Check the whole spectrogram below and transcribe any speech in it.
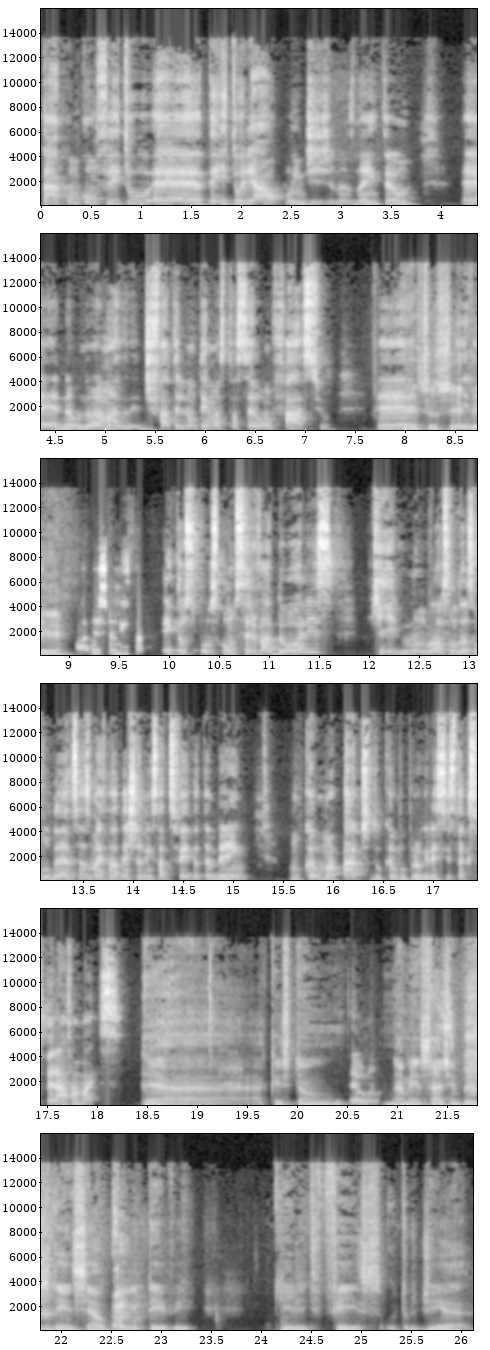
está com um conflito é, territorial com indígenas, né? Então, é, não, não é uma, de fato, ele não tem uma situação fácil. É, ele vê... está deixando insatisfeito os, os, conservadores que não gostam das mudanças, mas está deixando insatisfeita também um, uma parte do campo progressista que esperava mais. É, a, a questão então, na mensagem presidencial que ele teve, que ele fez outro dia,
